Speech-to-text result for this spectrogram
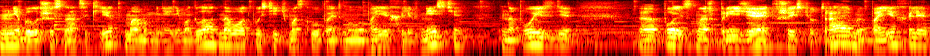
Мне было 16 лет, мама меня не могла одного отпустить в Москву, поэтому мы поехали вместе на поезде. Э, поезд наш приезжает в 6 утра, и мы поехали.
